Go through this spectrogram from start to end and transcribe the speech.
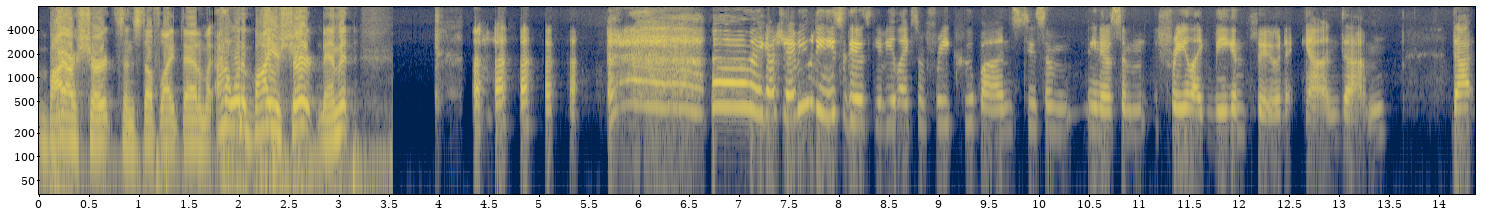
buy our shirts and stuff like that. I'm like, I don't want to buy your shirt, damn it. oh my gosh! Maybe what he needs to do is give you like some free coupons to some, you know, some free like vegan food, and um, that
